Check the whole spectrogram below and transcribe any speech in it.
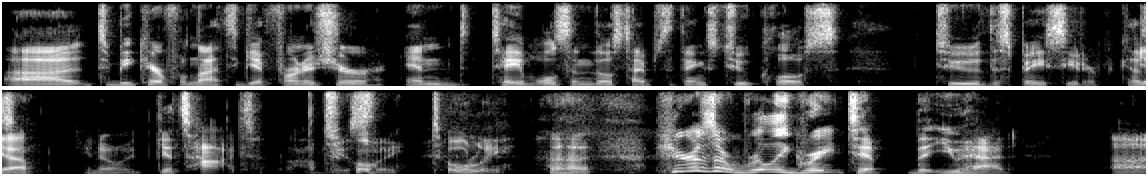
Uh, to be careful not to get furniture and tables and those types of things too close to the space heater because Yeah. you know it gets hot. Obviously, Totally. Here's a really great tip that you had uh,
